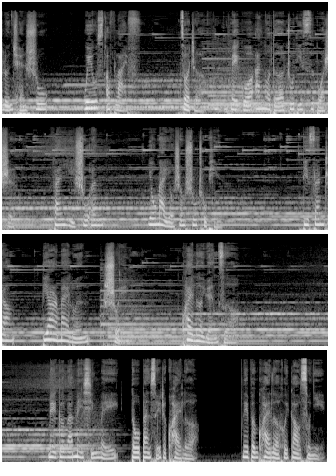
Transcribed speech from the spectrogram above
伦全书》（Wheels of Life），作者美国安诺德·朱迪斯博士，翻译舒恩，优麦有声书出品。第三章，第二脉轮水，快乐原则。每个完美行为都伴随着快乐，那份快乐会告诉你，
